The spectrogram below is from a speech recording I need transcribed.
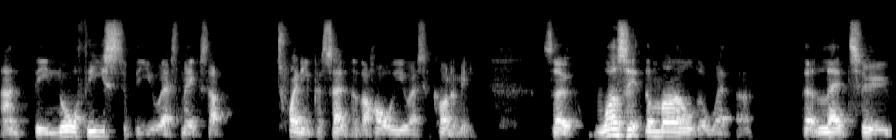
And the northeast of the US makes up 20% of the whole US economy. So, was it the milder weather that led to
